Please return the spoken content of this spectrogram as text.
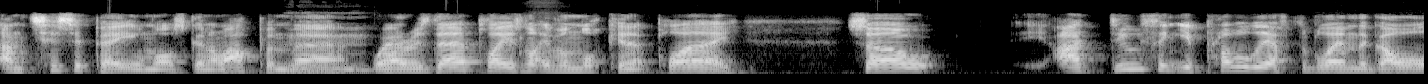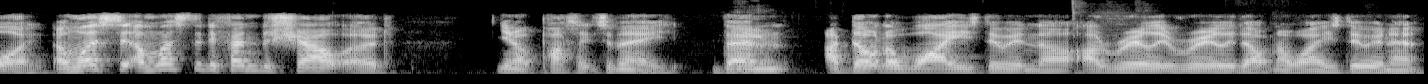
anticipating what's going to happen there, Mm. whereas their player's not even looking at play. So I do think you probably have to blame the goalie, unless unless the defender shouted, you know, pass it to me. Then Yeah. I don't know why he's doing that. I really, really don't know why he's doing it.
